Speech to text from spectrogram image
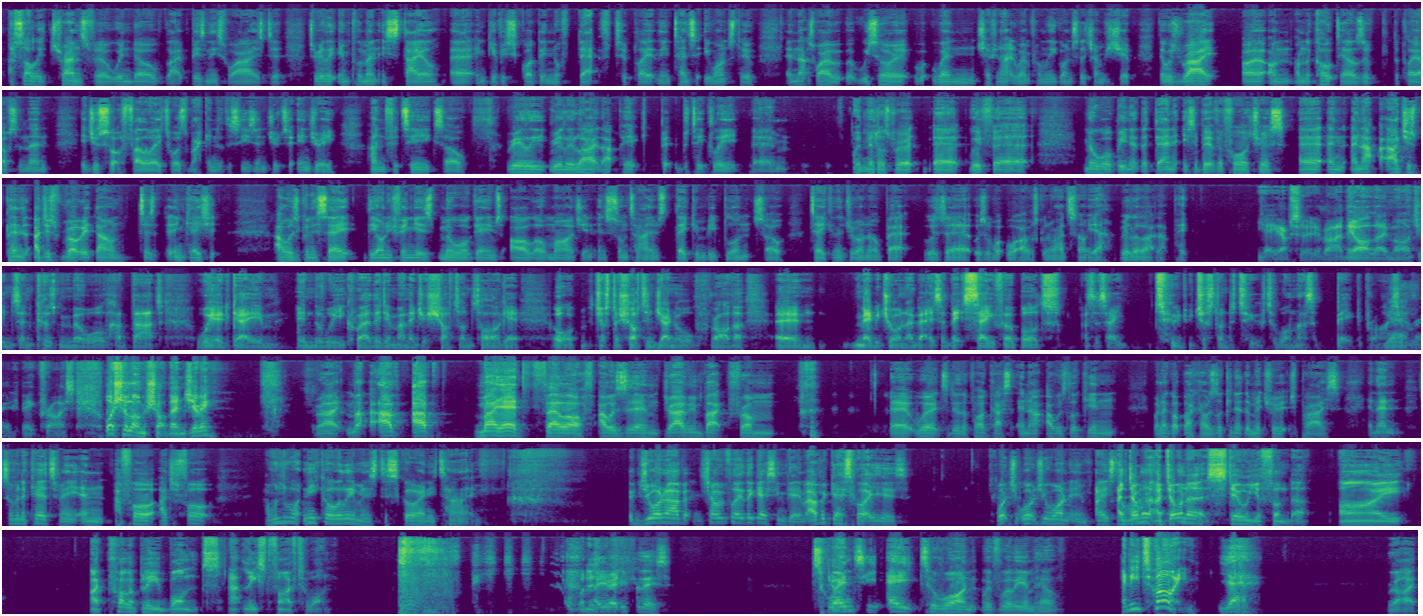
a solid transfer window, like business wise, to to really implement his style uh, and give his squad enough depth to play at the intensity he wants to. And that's why we saw it when Sheffield United went from League One to the Championship. There was right uh, on on the coattails of the playoffs, and then it just sort of fell away towards the back end of the season due to injury and fatigue. So really, really like that pick, particularly um, with Middlesbrough uh, with. Uh, Millwall being at the Den, it's a bit of a fortress, uh, and and I, I, just I just wrote it down to in case it, I was going to say the only thing is Millwall games are low margin, and sometimes they can be blunt. So taking the draw no bet was uh, was what I was going to add. So yeah, really like that pick. Yeah, you're absolutely right. They are low margins, and because Millwall had that weird game in the week where they didn't manage a shot on target, or just a shot in general, rather, um, maybe draw no bet is a bit safer. But as I say, two, just under two to one. That's a big price, yeah. a really big price. What's your long shot then, Jimmy? Right, my, I've, I've, my head fell off. I was um, driving back from uh, work to do the podcast, and I, I was looking when I got back, I was looking at the Mitrovic price, and then something occurred to me, and I thought, I just thought, I wonder what Neco Williams is to score any time. Do you want to have? Shall we play the guessing game? Have a guess what he is. What do, what do you want him? Based I, I don't want. I don't want to steal your thunder. I, I probably want at least five to one. what is? Are it? you ready for this? Twenty-eight to one with William Hill. Any time? Yeah. Right.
